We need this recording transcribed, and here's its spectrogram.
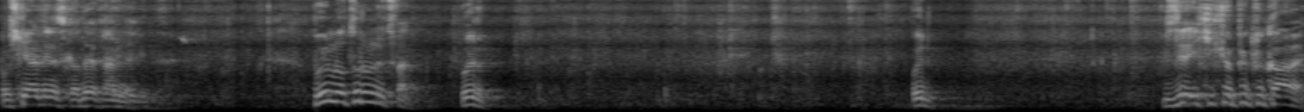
Hoş geldiniz Kadı Efendi. Buyurun oturun lütfen. Buyurun. Bize iki köpüklü kahve.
